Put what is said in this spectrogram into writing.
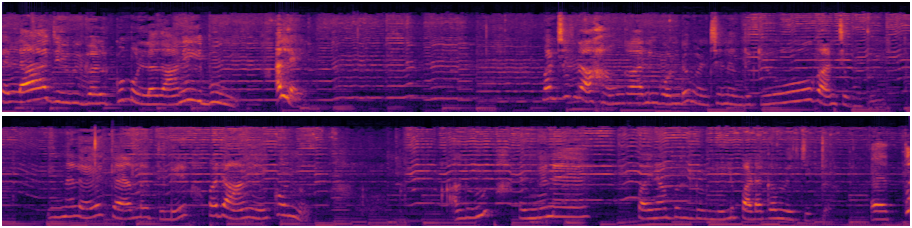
എല്ലാ ജീവികൾക്കും ഉള്ളതാണ് ഈ ഭൂമി. അല്ലേ? മനുഷ്യന്റെ അഹങ്കാരം കൊണ്ട് മനുഷ്യൻ എന്തൊക്കെയോ കാണിച്ചു കൂട്ടുന്നു. ഇന്നലെ കേരളത്തിൽ ഒരാണിനെ കൊന്നു. അതും എങ്ങനെ? പൈനാപ്പിളിന്റെ ഉള്ളിൽ പടക്കം വെച്ചിട്ട്. എത്ര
